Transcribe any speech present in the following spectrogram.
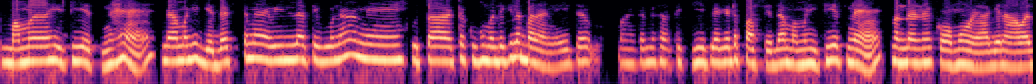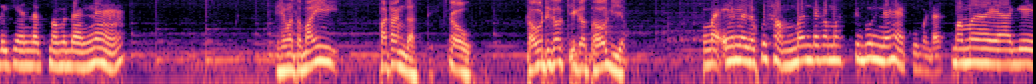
මම හිටියෙත් නැහැ. මෙයා මගේ ගෙදරටම ඇවිල්ලා තිබුණා මේ පුතාට කොහොමද කියලා බලන්න. ඊට මම හිතන්නේ සති කිහිපයකට පස්සේ දා මම හිටියෙත් නැහැ. මම දන්නේ කොහොම හොයාගෙන ආවද කියන්නත් මම දන්නේ නැහැ. එහෙම තමයි පටන් ගත්තේ. ඔව් තව ටිකක් ඒ කතාව ගියා මම එහෙම ලොකු සම්බන්ධකමක් තිබුණ නැහැ කුමටත්. මම එයාගේ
